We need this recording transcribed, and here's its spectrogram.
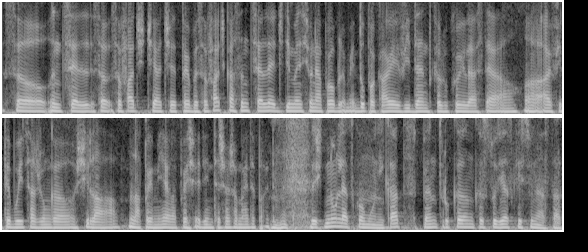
să, înțel- să, să faci ceea ce trebuie să faci ca să înțelegi dimensiunea problemei. După care, evident că lucrurile astea ar fi trebuit să ajungă și la, la premier, la președinte și așa mai departe. Mhm. Deci nu le-ați comunicat pentru că încă studiați chestiunea asta,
